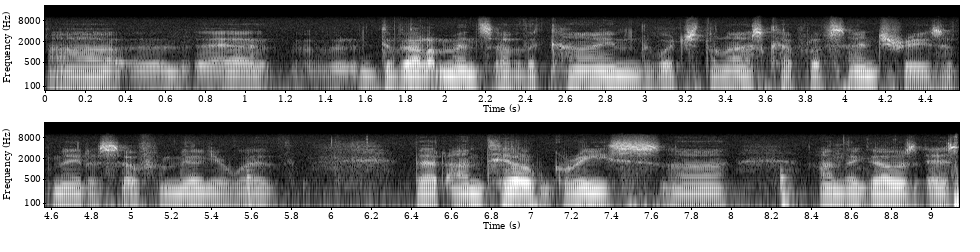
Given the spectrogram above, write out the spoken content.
uh, uh, developments of the kind which the last couple of centuries have made us so familiar with, that until Greece uh, undergoes as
